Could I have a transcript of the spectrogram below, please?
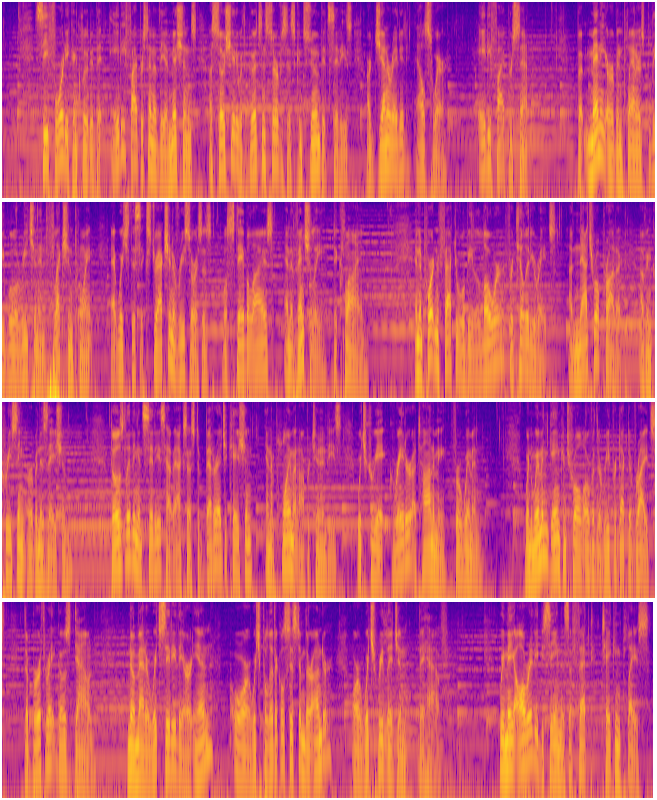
C40 concluded that 85% of the emissions associated with goods and services consumed in cities are generated elsewhere. 85%. But many urban planners believe we will reach an inflection point at which this extraction of resources will stabilize and eventually decline. An important factor will be lower fertility rates, a natural product of increasing urbanization. Those living in cities have access to better education and employment opportunities, which create greater autonomy for women. When women gain control over their reproductive rights, the birth rate goes down, no matter which city they are in, or which political system they're under, or which religion they have. We may already be seeing this effect taking place.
